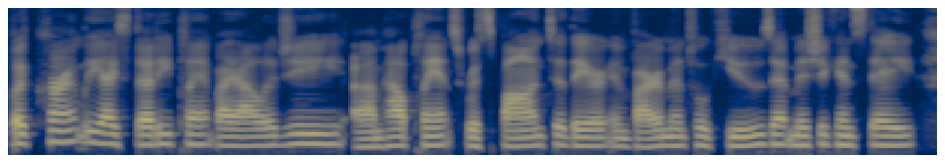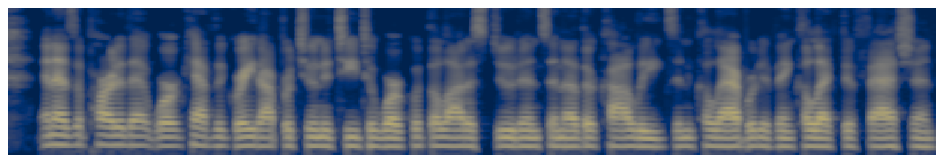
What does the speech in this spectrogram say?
but currently, I study plant biology, um, how plants respond to their environmental cues at Michigan State. And as a part of that work, have the great opportunity to work with a lot of students and other colleagues in collaborative and collective fashion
